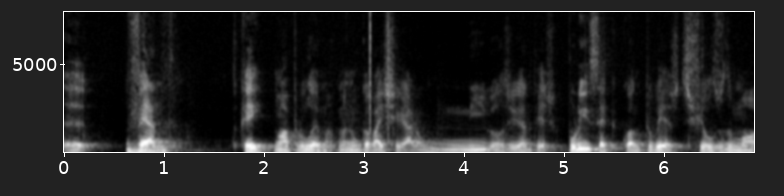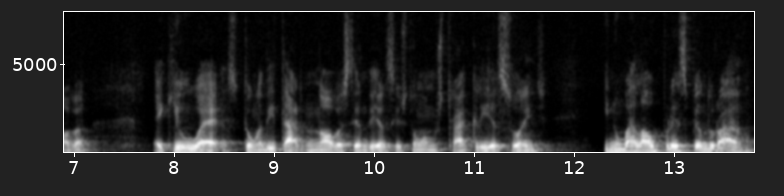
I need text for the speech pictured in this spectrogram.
uh, vende, ok? Não há problema, mas nunca vai chegar a um nível gigantesco. Por isso é que quando tu vês desfiles de moda, aquilo é, estão a ditar novas tendências, estão a mostrar criações e não vai lá o preço pendurado.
